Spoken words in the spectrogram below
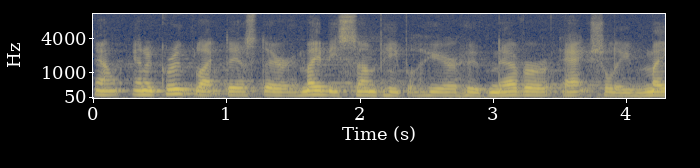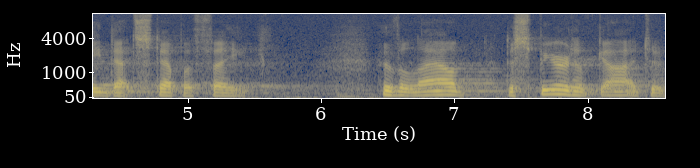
Now, in a group like this, there may be some people here who've never actually made that step of faith, who've allowed the Spirit of God to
